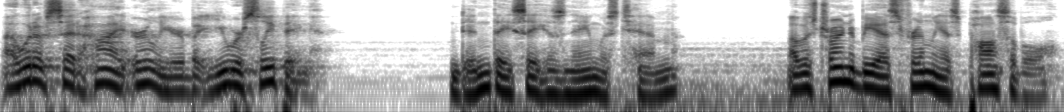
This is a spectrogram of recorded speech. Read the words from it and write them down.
I would have said hi earlier, but you were sleeping. Didn't they say his name was Tim? I was trying to be as friendly as possible,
